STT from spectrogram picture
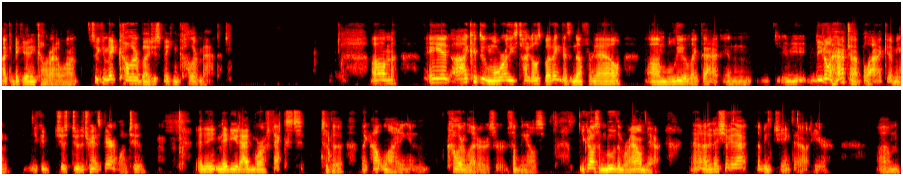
I can make it any color I want. So you can make color by just making color matte. Um, and I could do more of these titles, but I think that's enough for now. Um, we'll leave it like that. And you, you don't have to have black. I mean, you could just do the transparent one too. And then maybe you'd add more effects to the like outlining and color letters or something else. You can also move them around there. Uh, did I show you that? Let me yank that out here. Um,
